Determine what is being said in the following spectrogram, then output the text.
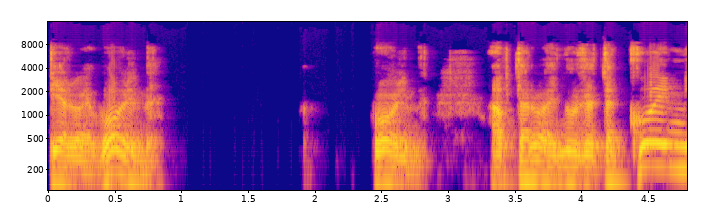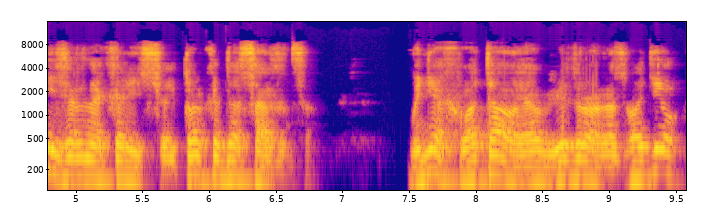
первое, вовремя, вовремя, а второе, нужно такое мизерное количество, и только до саженцев. Мне хватало, я ведро разводил,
